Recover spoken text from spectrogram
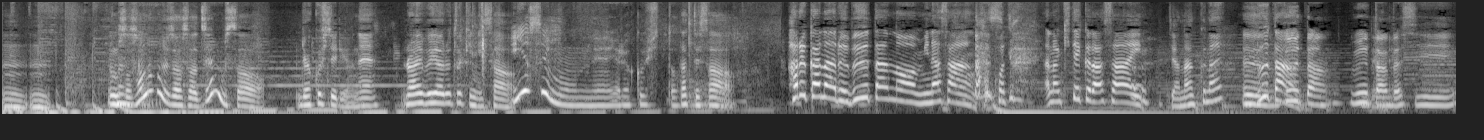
うんうんでもさそんなことじゃさ全部さ略してるよね。ライブやるときにさ言いやすいもんね略しただってさ「はるかなるブータンの皆さんこあの来てください」じゃなくない、うんブータン。ブータン。ブータンだし。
